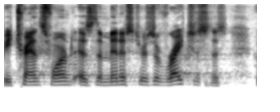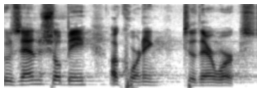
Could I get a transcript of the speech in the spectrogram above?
be transformed as the ministers of righteousness, whose end shall be according to their works.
